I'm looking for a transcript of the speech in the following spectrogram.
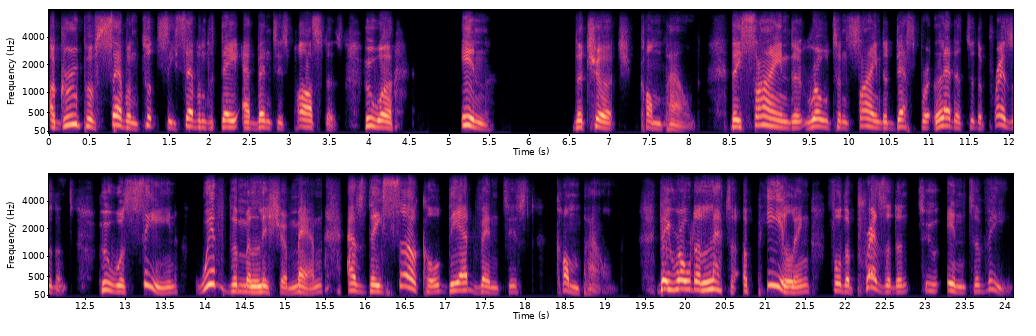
A group of seven Tutsi Seventh day Adventist pastors who were in the church compound they signed, wrote, and signed a desperate letter to the president, who was seen with the militia men as they circled the Adventist compound. They wrote a letter appealing for the president to intervene.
